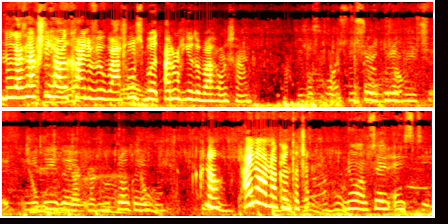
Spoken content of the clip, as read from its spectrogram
No, that's actually how it kind of rattles, but I don't hear the rattling sound. Uh, no, I know I'm not gonna touch it. No, I'm saying ST.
